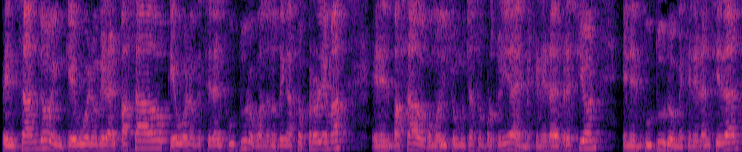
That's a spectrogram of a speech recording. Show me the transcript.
pensando en qué bueno que era el pasado, qué bueno que será el futuro cuando no tenga estos problemas. En el pasado, como he dicho muchas oportunidades, me genera depresión, en el futuro me genera ansiedad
